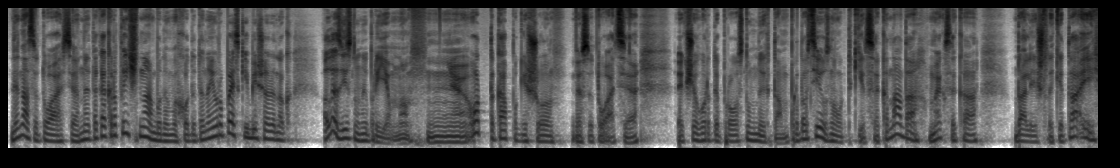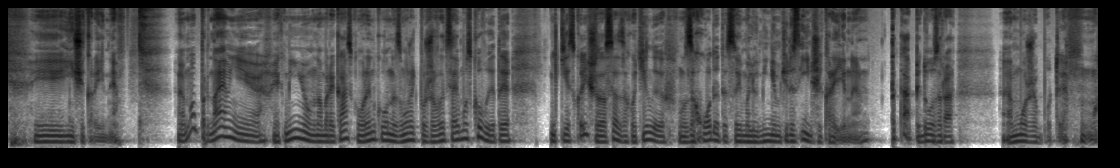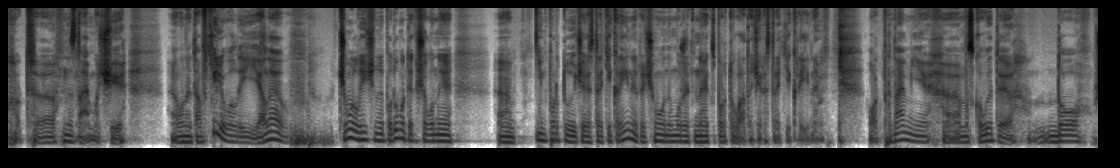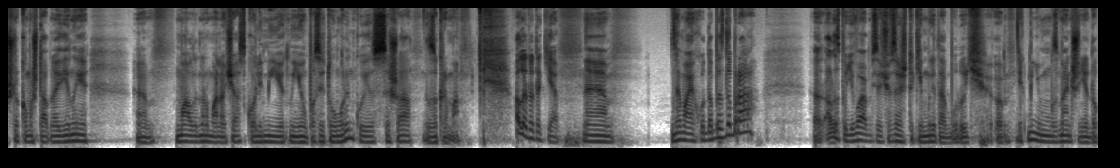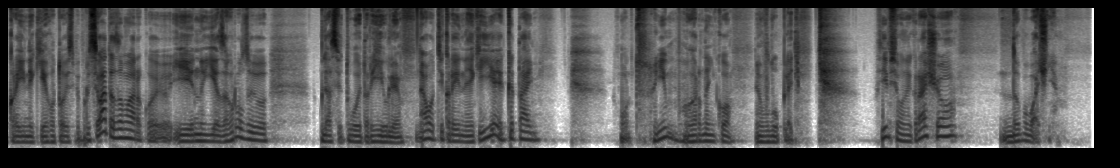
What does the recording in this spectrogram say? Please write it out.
Для нас ситуація не така критична, будемо виходити на європейський більше ринок, але, звісно, неприємно. От така поки що ситуація. Якщо говорити про основних там продавців, знову таки це Канада, Мексика. Далі йшли Китай і інші країни. Ну, принаймні, як мінімум, на американському ринку не зможуть поживитися і московити, які, скоріше за все, захотіли заходити своїм алюмінієм через інші країни. Така підозра може бути. От не знаємо, чи вони там втілювали її, але чому логічно не подумати, якщо вони імпортують через треті країни, то чому вони можуть не експортувати через треті країни? От, принаймні, московити до широкомасштабної війни. Мали нормальну частку алюмінію, як мінімум по світовому ринку, і з США, зокрема. Але то таке. Немає худа без добра. Але сподіваємося, що все ж таки мита будуть, як мінімум, зменшені до країн, які готові співпрацювати з Америкою і не є загрозою для світової торгівлі. А от ті країни, які є, як Китай, от їм гарненько влуплять. Всім всього найкращого. До побачення.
